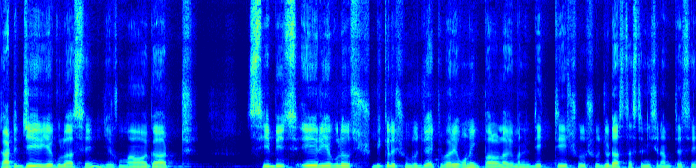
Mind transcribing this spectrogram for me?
ঘাটের যে এরিয়াগুলো আছে, যেরকম মাওয়া ঘাট, সি বিচ, এই এরিয়াগুলো বিকেলের সৌন্দর্য একেবারে অনেক ভালো লাগে। মানে দেখতে সূর্যটা আস্তে আস্তে নিচে নামতেছে।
